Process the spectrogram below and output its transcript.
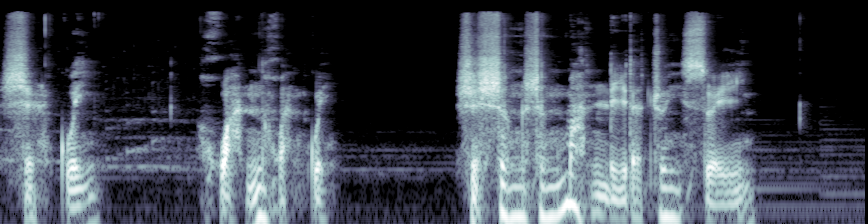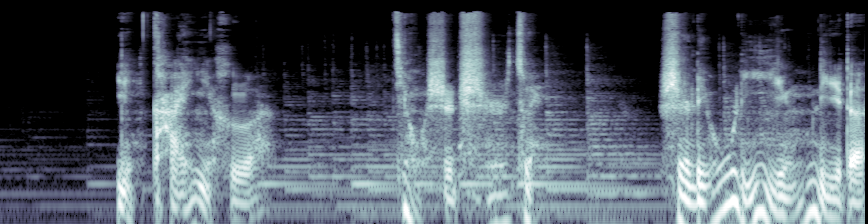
是归。缓缓归，是声声慢里的追随；一开一合，就是痴醉，是琉璃影里的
